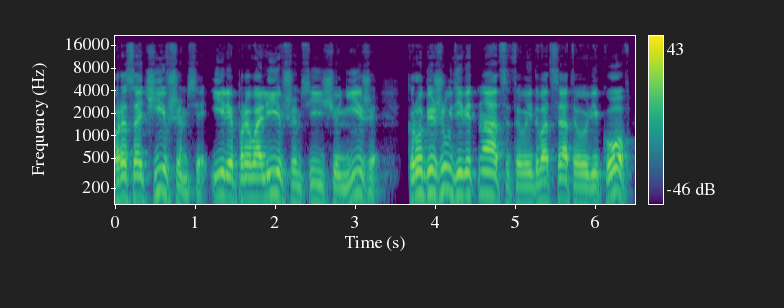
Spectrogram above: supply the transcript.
просочившимся или провалившимся еще ниже, к рубежу XIX и XX веков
